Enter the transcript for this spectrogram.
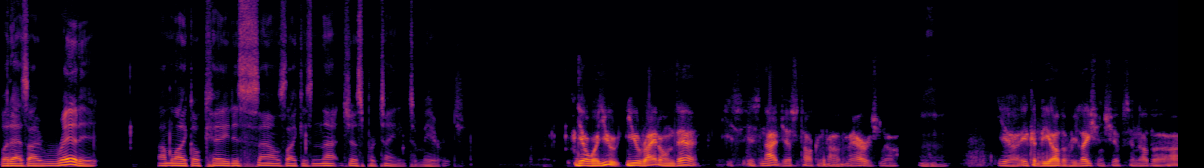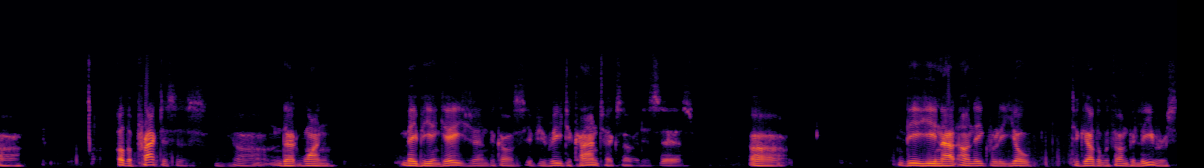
but as I read it, I'm like, okay, this sounds like it's not just pertaining to marriage. Yeah, well, you you're right on that. It's, it's not just talking about marriage, you know. Mm-hmm yeah, it could be other relationships and other uh, other practices uh, that one may be engaged in. Because if you read the context of it, it says, uh, "Be ye not unequally yoked together with unbelievers."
